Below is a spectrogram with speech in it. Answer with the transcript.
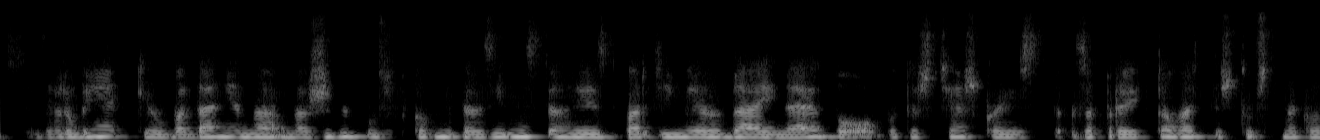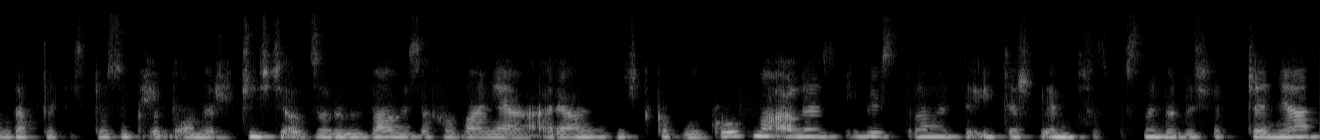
zrobienie takiego badania na, na żywych użytkownikach z jednej strony jest bardziej miarodajne, bo, bo też ciężko jest zaprojektować te sztuczne konta w taki sposób, żeby one rzeczywiście odzorowywały zachowania realnych użytkowników, no ale z drugiej strony i też wiem z własnego doświadczenia,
